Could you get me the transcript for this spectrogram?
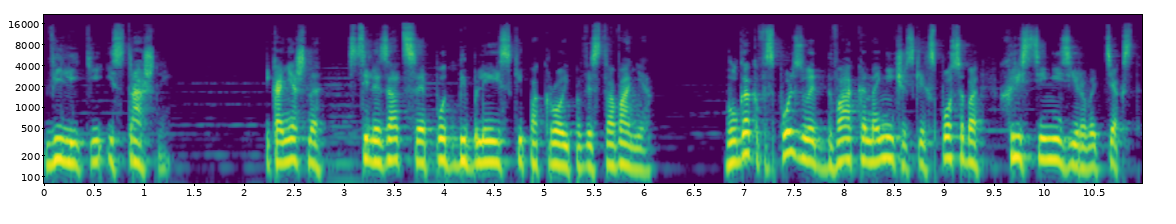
«великий и страшный». И, конечно, стилизация под библейский покрой повествования. Булгаков использует два канонических способа христианизировать текст.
